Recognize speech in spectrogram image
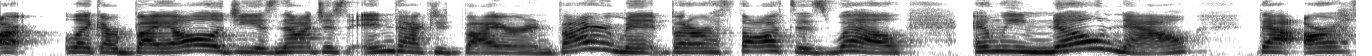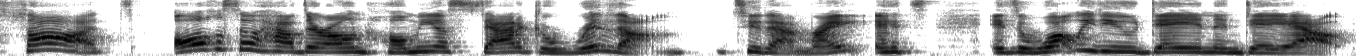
our, like our biology is not just impacted by our environment, but our thoughts as well. And we know now that our thoughts also have their own homeostatic rhythm to them, right? It's it's what we do day in and day out.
